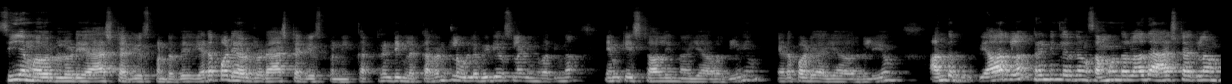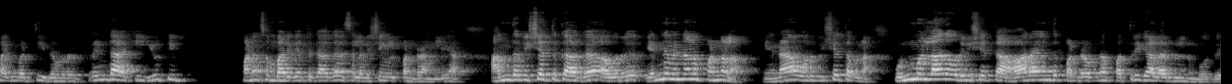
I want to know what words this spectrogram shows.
சிஎம் அவர்களுடைய ஹேஷ்டேக் யூஸ் பண்றது எடப்பாடி அவர்களோட ஹேஷ்டேக் யூஸ் பண்ணி ட்ரெண்டிங்ல கரண்ட்ல உள்ள வீடியோஸ்லாம் நீங்க பாத்தீங்கன்னா எம் கே ஸ்டாலின் ஐயா அவர்களையும் எடப்பாடி ஐயா அவர்களையும் அந்த யாரெல்லாம் ட்ரெண்டிங்ல இருக்காங்க சம்மந்தம் இல்லாத ஹேஷ்டேக்லாம் பயன்படுத்தி இதை ஒரு ட்ரெண்ட் ஆக்கி யூடியூப் பணம் சம்பாதிக்கிறதுக்காக சில விஷயங்கள் பண்றாங்க இல்லையா? அந்த விஷயத்துக்காக அவரு என்ன வேணாலும் பண்ணலாம். ஏன்னா ஒரு விஷயத்த பண்ணலாம். உண்மை இல்லாத ஒரு விஷயத்த ஆராய்ந்து பண்றவங்க தான் பத்திரிகையாளர்கள் போது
